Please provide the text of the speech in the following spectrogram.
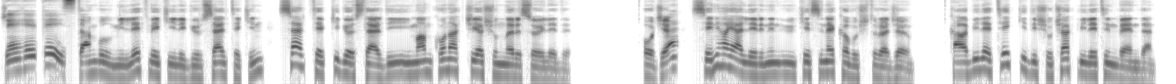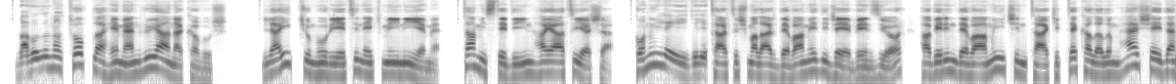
CHP İstanbul İstanbul Milletvekili Gürsel Tekin, sert tepki gösterdiği İmam Konakçı'ya şunları söyledi. Hoca, seni hayallerinin ülkesine kavuşturacağım. Kabil'e tek gidiş uçak biletin benden. bavulunu Topla hemen rüyana kavuş. Layık Cumhuriyet'in ekmeğini yeme. Tam istediğin hayatı yaşa. konuyla ilgili Tartışmalar devam edeceğe benziyor, haberin devamı için takipte kalalım her şeyden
